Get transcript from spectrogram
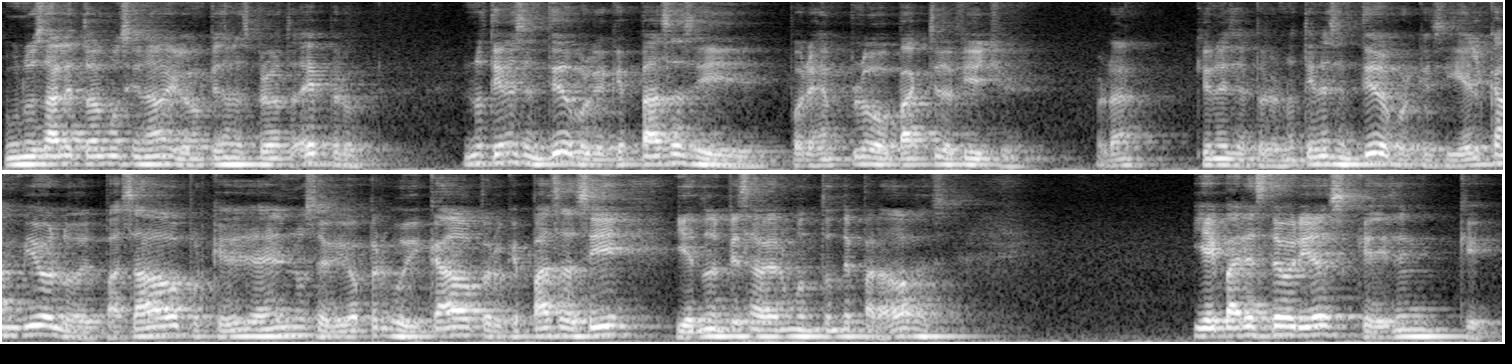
uno sale todo emocionado y luego empiezan las preguntas, "Ey, pero no tiene sentido, porque ¿qué pasa si, por ejemplo, Back to the Future, ¿verdad? Que uno dice, pero no tiene sentido, porque si él cambió lo del pasado, porque él no se vio perjudicado, pero ¿qué pasa así? Y es donde empieza a haber un montón de paradojas. Y hay varias teorías que dicen que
